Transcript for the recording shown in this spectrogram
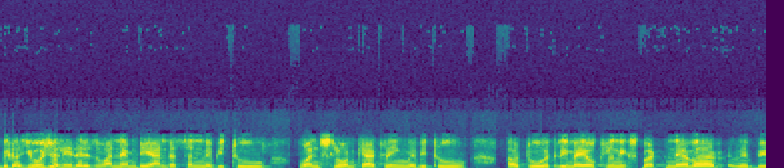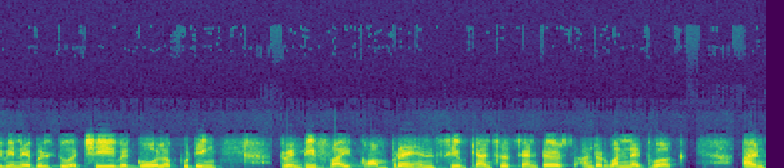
Because usually there is one MD Anderson, maybe two, one Sloan Kettering, maybe two, uh, two or three Mayo clinics, but never have we been able to achieve a goal of putting 25 comprehensive cancer centers under one network and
